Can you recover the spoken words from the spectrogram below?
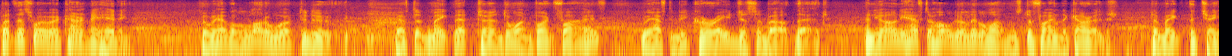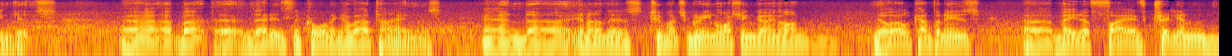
But that's where we're currently heading. So we have a lot of work to do. We have to make that turn to 1.5. We have to be courageous about that. And you only have to hold your little ones to find the courage to make the changes. Uh, but uh, that is the calling of our times. And, uh, you know, there's too much greenwashing going on. The oil companies uh, made a $5 trillion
